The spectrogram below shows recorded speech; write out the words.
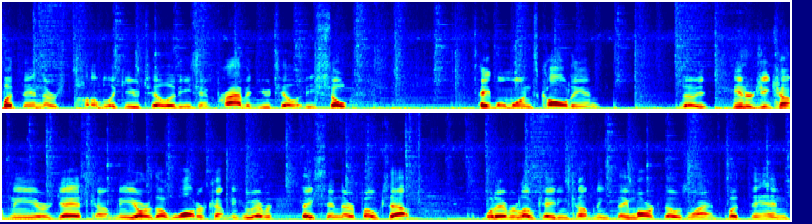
But then there's public utilities and private utilities. So 811's called in, the energy company or gas company or the water company, whoever, they send their folks out, whatever locating company, they mark those lines. But then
